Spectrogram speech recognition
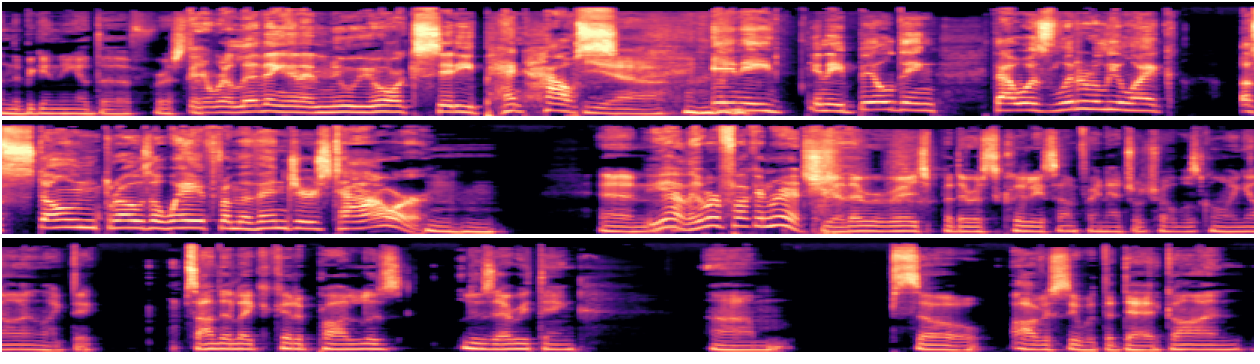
in the beginning of the first. They were living in a New York City penthouse yeah, in a in a building that was literally like a stone throws away from Avengers Tower. hmm and Yeah, they were fucking rich. yeah, they were rich, but there was clearly some financial troubles going on. Like they it sounded like it could have probably lose lose everything. Um, so obviously with the dad gone,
